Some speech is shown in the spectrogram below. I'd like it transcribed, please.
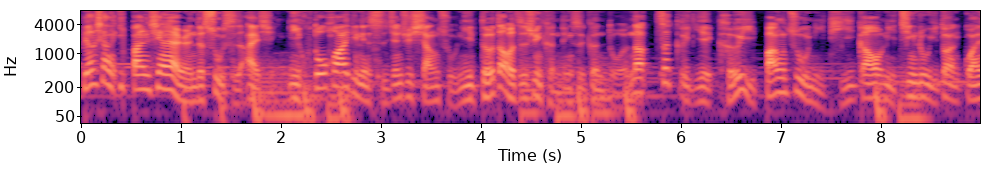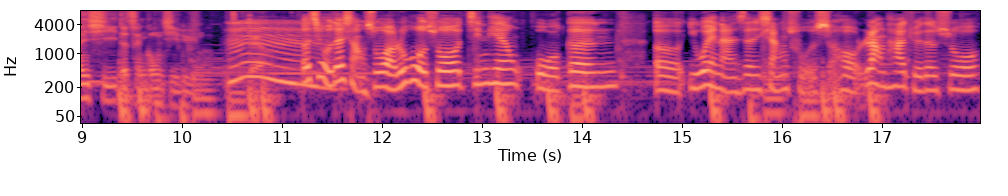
不要像一般现在人的素食爱情，你多花一点点时间去相处，你得到的资讯肯定是更多的。那这个也可以帮助你提高你进入一段关系的成功几率嘛。嗯，而且我在想说啊，如果说今天我跟呃一位男生相处的时候，让他觉得说。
